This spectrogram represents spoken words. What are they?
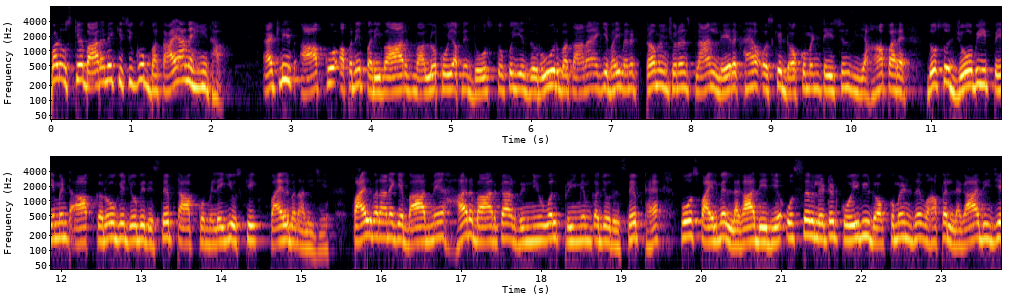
बट उसके बारे में किसी को बताया नहीं था। एटलीस्ट आपको अपने परिवार वालों को या अपने दोस्तों को ये ज़रूर बताना है कि भाई मैंने टर्म इंश्योरेंस प्लान ले रखा है और उसके डॉक्यूमेंटेशन यहाँ पर है। दोस्तों, जो भी पेमेंट आप करोगे, जो भी रिसिप्ट आपको मिलेगी, उसकी एक फ़ाइल बना लीजिए। फ़ाइल बनाने के बाद में हर बार का रिन्यूअल प्रीमियम का जो रिसिप्ट है, वो उस फ़ाइल में लगा दीजिए। उससे रिलेटेड कोई भी डॉक्यूमेंट्स है, वहाँ पर लगा दीजिए।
